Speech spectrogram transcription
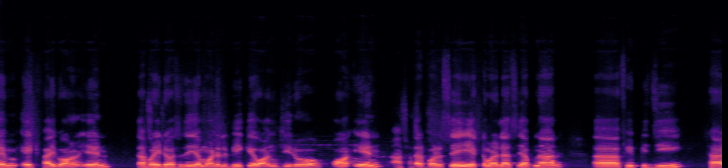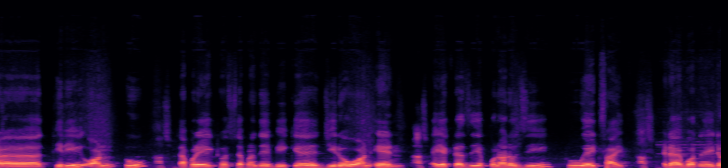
M eight five one N তারপর আচ্ছা, এটা হচ্ছে যে model V K one zero N আচ্ছা তারপর হচ্ছে একটা মডেল আছে আপনার fifty G three one two আচ্ছা। তারপর এইট হচ্ছে আপনাদের V K zero one N আচ্ছা। এই একটা যে পনেরো জি টু এইট ফাইভ আচ্ছা। এটা এটা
